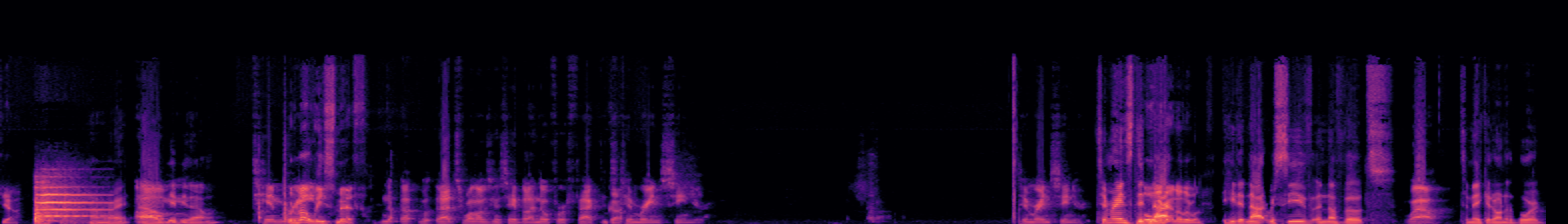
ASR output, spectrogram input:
Yeah. All right, I'll um, give you that one. Tim. What Raines, about Lee Smith? No, uh, that's one I was going to say, but I know for a fact it's okay. Tim Raines Senior. Tim Raines Senior. Tim Raines did oh, not. another one. He did not receive enough votes. Wow. To make it onto the board.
